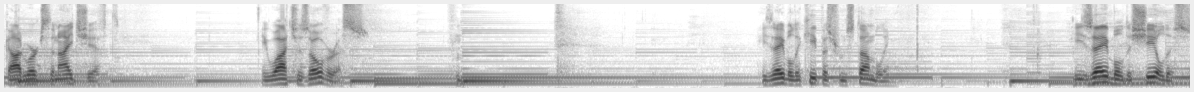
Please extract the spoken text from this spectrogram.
God works the night shift. He watches over us. He's able to keep us from stumbling. He's able to shield us.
